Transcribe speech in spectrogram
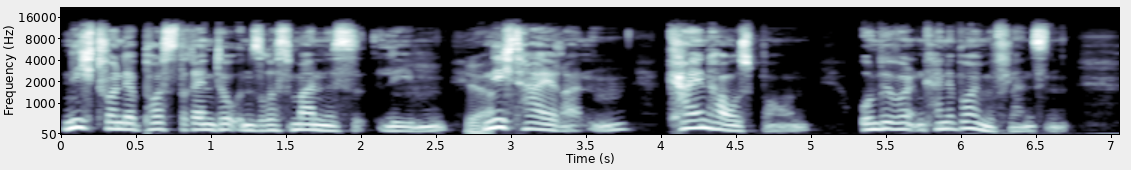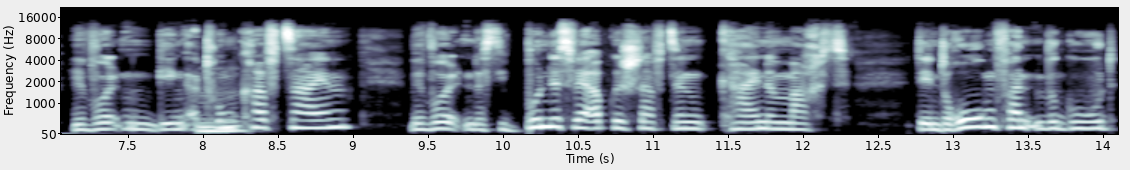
nicht von der Postrente unseres Mannes leben, Ja. nicht heiraten, kein Haus bauen. Und wir wollten keine Bäume pflanzen. Wir wollten gegen Atomkraft sein. Wir wollten, dass die Bundeswehr abgeschafft sind, keine Macht. Den Drogen fanden wir gut.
